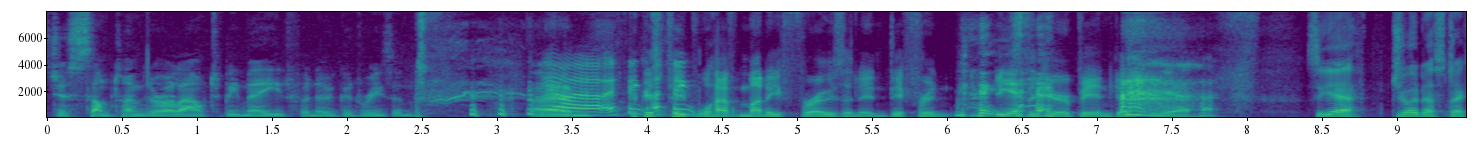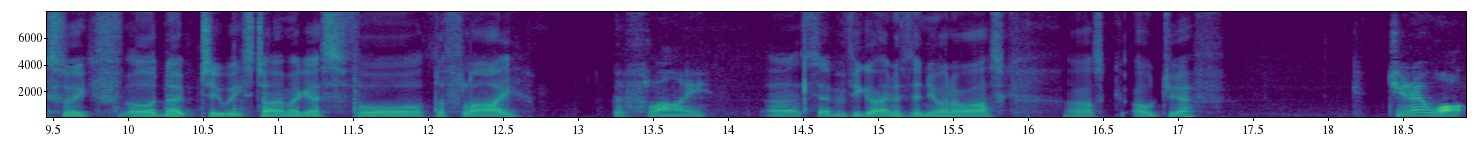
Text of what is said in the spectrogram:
just sometimes are allowed to be made for no good reason. yeah, I think Because I think people have money frozen in different Yeah. Eastern European countries. yeah. So yeah, join us next week, or nope, two weeks time, I guess, for The Fly. The Fly. Uh, Seb, have you got anything you want to ask? Ask old Jeff. Do you know what?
